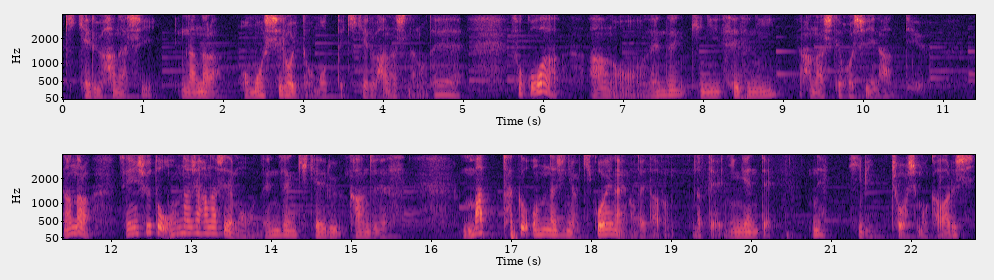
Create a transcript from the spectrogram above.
聞ける話なんなら面白いと思って聞ける話なのでそこはあの全然気にせずに話してほしいなっていう。なんなら先週と同じ話でも全然聞ける感じです。全く同じには聞こえないので多分。だって人間ってね日々調子も変わるし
